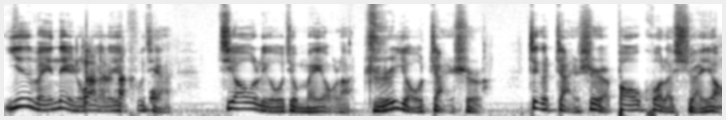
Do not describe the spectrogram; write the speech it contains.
因为内容越来越肤浅，交流就没有了，只有展示了。这个展示包括了炫耀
